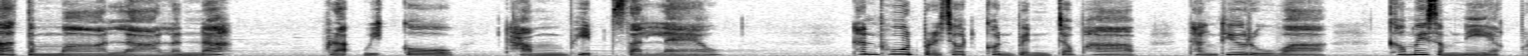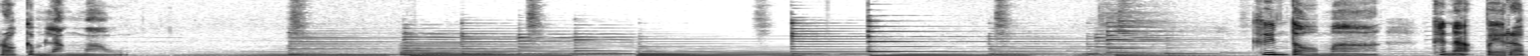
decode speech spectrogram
อาตมาลาแล้วนะ พระวิโก้ทำพิษซะแล้ว ท่านพูดประชดคนเป็นเจ้าภาพ ทั้งที่รู้ว่า เขาไม่สำเนียกเพราะกำลังเมาคืนต่อมา ขณะไปรับ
